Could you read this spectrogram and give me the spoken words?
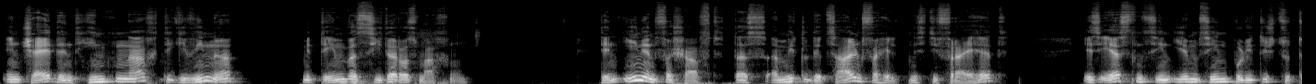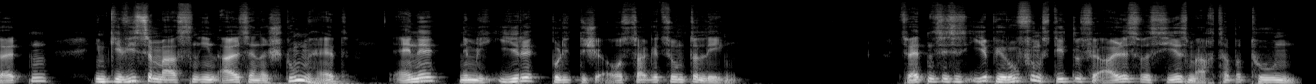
entscheidend hinten nach die Gewinner mit dem, was sie daraus machen. Denn ihnen verschafft das ermittelte Zahlenverhältnis die Freiheit, es erstens in ihrem Sinn politisch zu deuten, ihm gewissermaßen in all seiner Stummheit eine, nämlich ihre politische Aussage zu unterlegen. Zweitens ist es ihr Berufungstitel für alles, was sie als Machthaber tun.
